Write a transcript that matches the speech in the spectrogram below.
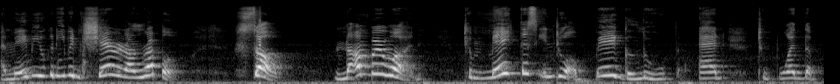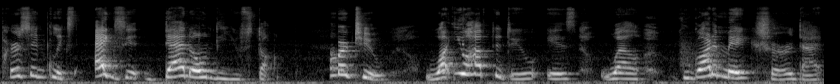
And maybe you can even share it on Rumble. So, number one, to make this into a big loop and to when the person clicks exit, then only you stop. Number two, what you have to do is, well, you gotta make sure that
